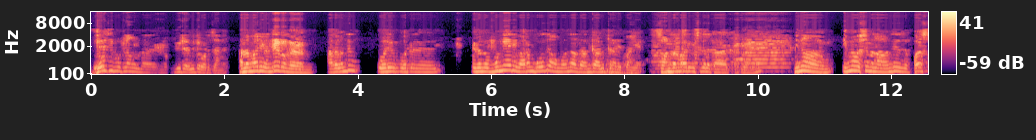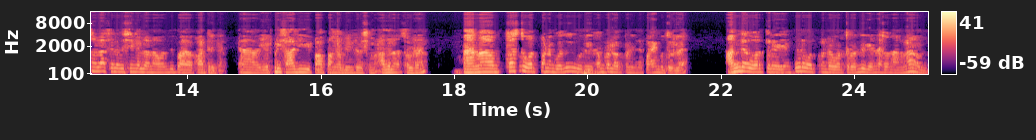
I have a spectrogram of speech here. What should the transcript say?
ஜேசி வீட்டுலாம் வீட்டை வீட்டை உடைச்சாங்க. அந்த மாதிரி வந்து இவங்க அதை வந்து ஒரு ஒரு இவங்க முன்னேறி வரும்போது அவங்க வந்து அதை வந்து அழுத்த நினைப்பாங்க. சோ அந்த மாதிரி விஷயத்துல காட்டுவாங்க. இன்னும் இன்னொரு விஷயம் நான் வந்து பர்சனலா சில விஷயங்கள்ல நான் வந்து பா- பார்த்திருக்கேன். ஆஹ் எப்படி சாதி பார்ப்பாங்க அப்படின்ற விஷயம் அதை நான் சொல்றேன். நான் ஃபர்ஸ்ட் ஒர்க் பண்ணும்போது ஒரு கம்பெனில ஒர்க் பண்ணியிருந்தேன் கோயம்புத்தூர்ல. அங்க ஒருத்தர் என் கூட ஒர்க் பண்ற ஒருத்தர் வந்து என்ன சொன்னாங்கன்னா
